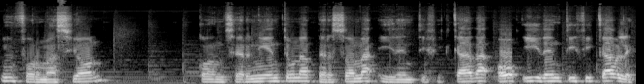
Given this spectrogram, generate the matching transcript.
información concerniente a una persona identificada o identificable.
